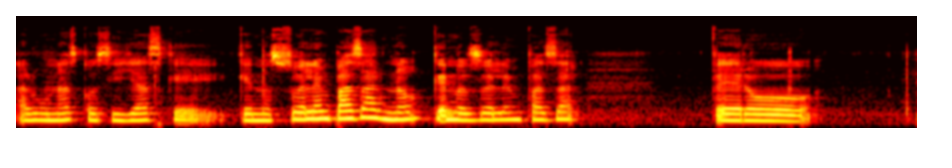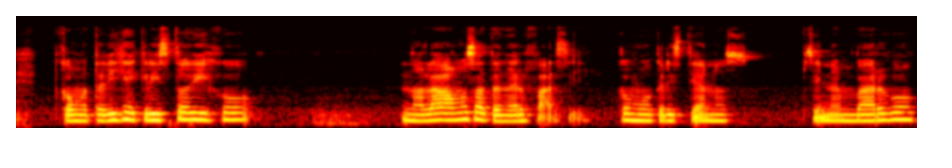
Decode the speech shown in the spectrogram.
algunas cosillas que, que nos suelen pasar, ¿no? Que nos suelen pasar. Pero, como te dije, Cristo dijo, no la vamos a tener fácil como cristianos. Sin embargo,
